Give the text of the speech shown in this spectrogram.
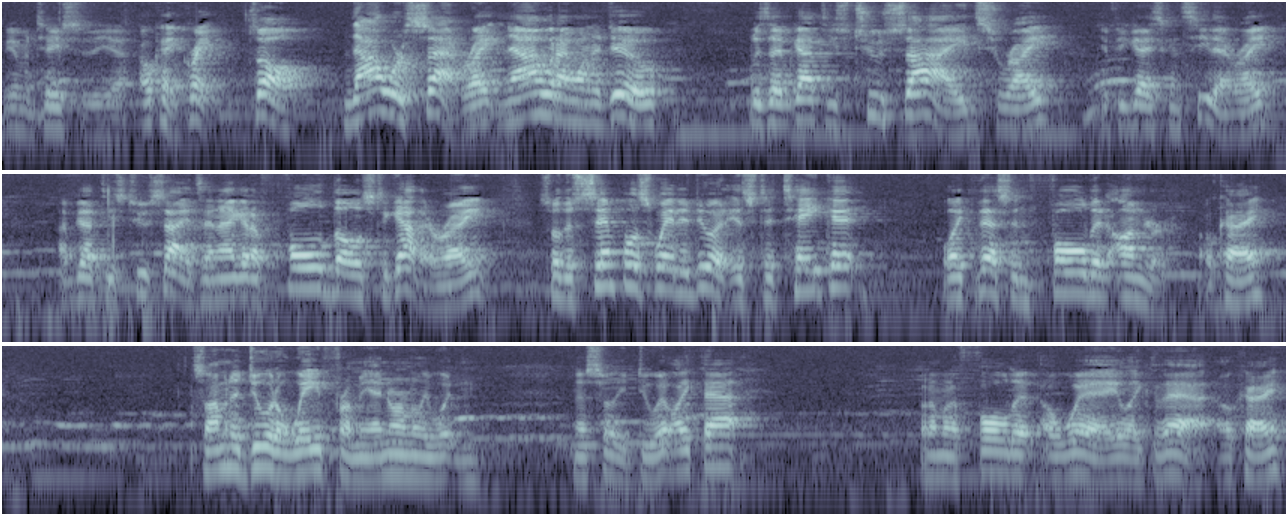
We haven't tasted it yet. Okay, great. So now we're set, right? Now what I want to do is I've got these two sides, right? If you guys can see that, right? I've got these two sides and I got to fold those together, right? So the simplest way to do it is to take it like this and fold it under, okay? So I'm going to do it away from me. I normally wouldn't necessarily do it like that, but I'm going to fold it away like that, okay?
